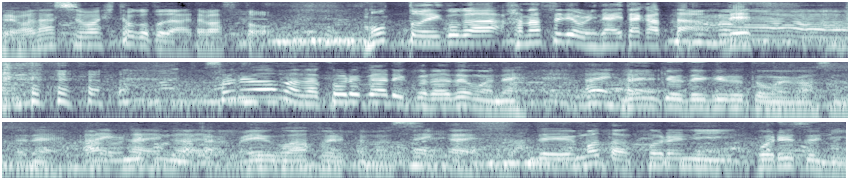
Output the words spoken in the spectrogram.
ですね。私は一言で表すともっと英語が話せるようになりたかったです。それはまだこれからいくらでもね、はいはい、勉強できると思いますんでね、はいはい、日本の中でも英語あふれてますし、はいはい、でまたこれに懲りずに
